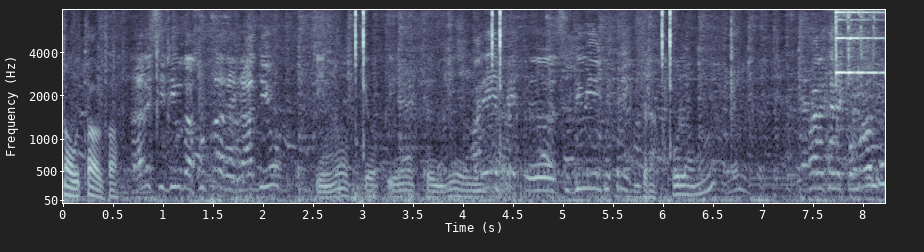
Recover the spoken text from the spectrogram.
A, uite alta. Are CD-ul deasupra, are radio, Pinocchio, Pinocchio are Game, uh, CD-ul MP3, Dracula, nu? are telecomandă,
